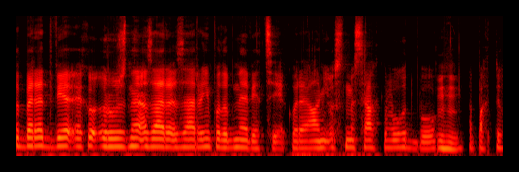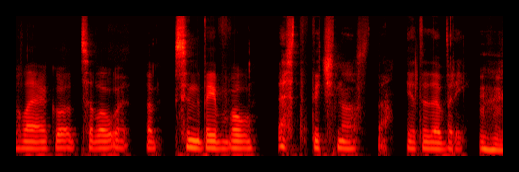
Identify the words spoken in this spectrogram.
To bere dvě jako různé a záro- zároveň podobné věci, jako reální 80 hudbu Mhm. a pak tuhle jako celou eh, synthwaveovou estetičnost a je to dobrý. Mhm.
